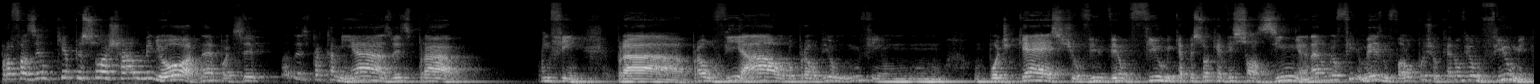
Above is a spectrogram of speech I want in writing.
para fazer o que a pessoa achar melhor, né? Pode ser às vezes para caminhar, às vezes para enfim, para ouvir algo, para ouvir, enfim, um, um podcast, ouvir ver um filme que a pessoa quer ver sozinha, né? O meu filho mesmo falou, poxa, eu quero ver um filme,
